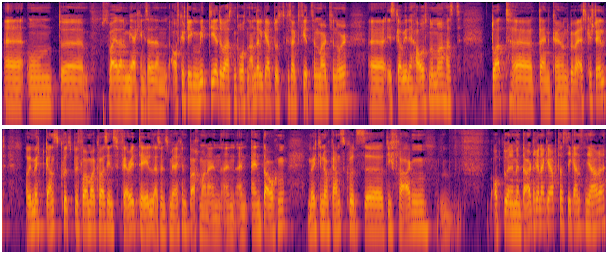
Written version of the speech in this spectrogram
Äh, und äh, es war ja dann ein Märchen. Ihr seid dann aufgestiegen mit dir. Du hast einen großen Anteil gehabt. Du hast gesagt, 14 mal zu 0 äh, ist, glaube ich, eine Hausnummer. Hast dort äh, dein Können unter Beweis gestellt. Aber ich möchte ganz kurz, bevor wir quasi ins Fairy Tale, also ins Märchen Bachmann ein, ein, ein, eintauchen, möchte ich noch ganz kurz äh, die fragen, ob du einen Mentaltrainer gehabt hast die ganzen Jahre.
